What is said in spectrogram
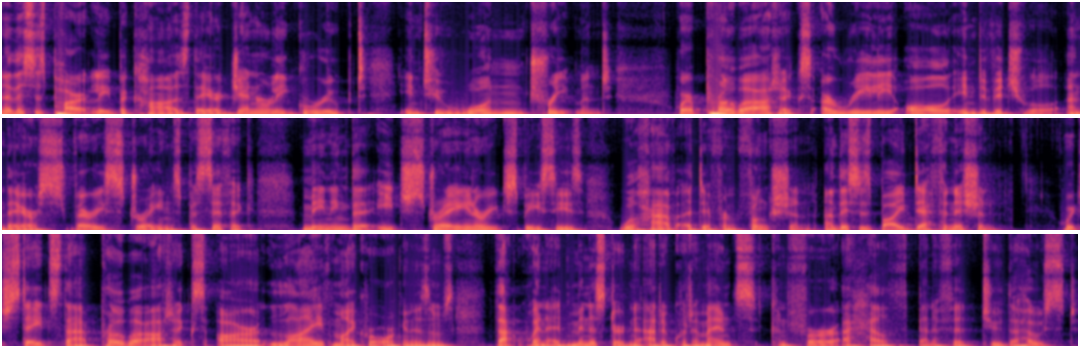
Now, this is partly because they are generally grouped into one treatment, where probiotics are really all individual and they are very strain specific, meaning that each strain or each species will have a different function. And this is by definition which states that probiotics are live microorganisms that, when administered in adequate amounts, confer a health benefit to the host.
